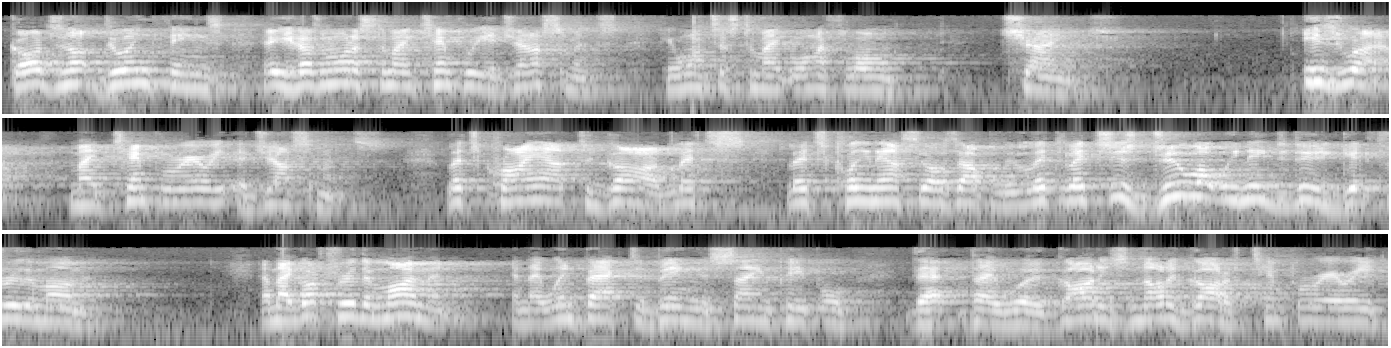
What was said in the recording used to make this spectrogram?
God's not doing things, He doesn't want us to make temporary adjustments. He wants us to make lifelong change. Israel made temporary adjustments. Let's cry out to God. Let's, let's clean ourselves up. Let, let's just do what we need to do to get through the moment. And they got through the moment and they went back to being the same people that they were. God is not a God of temporary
